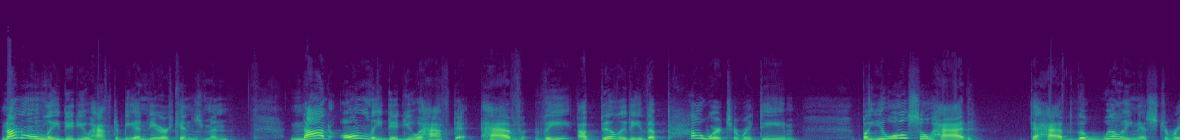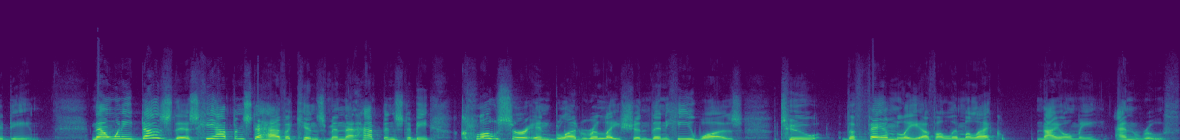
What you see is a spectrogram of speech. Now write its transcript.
Not only did you have to be a near kinsman, not only did you have to have the ability, the power to redeem, but you also had to have the willingness to redeem. Now, when he does this, he happens to have a kinsman that happens to be closer in blood relation than he was to the family of Elimelech, Naomi, and Ruth.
